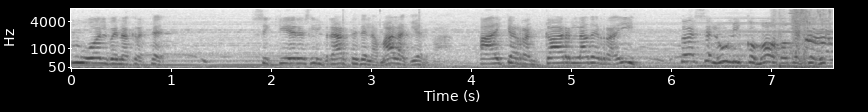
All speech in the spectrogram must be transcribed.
vuelven a crecer. Si quieres librarte de la mala hierba, hay que arrancarla de raíz. Es el único modo de asegurar.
